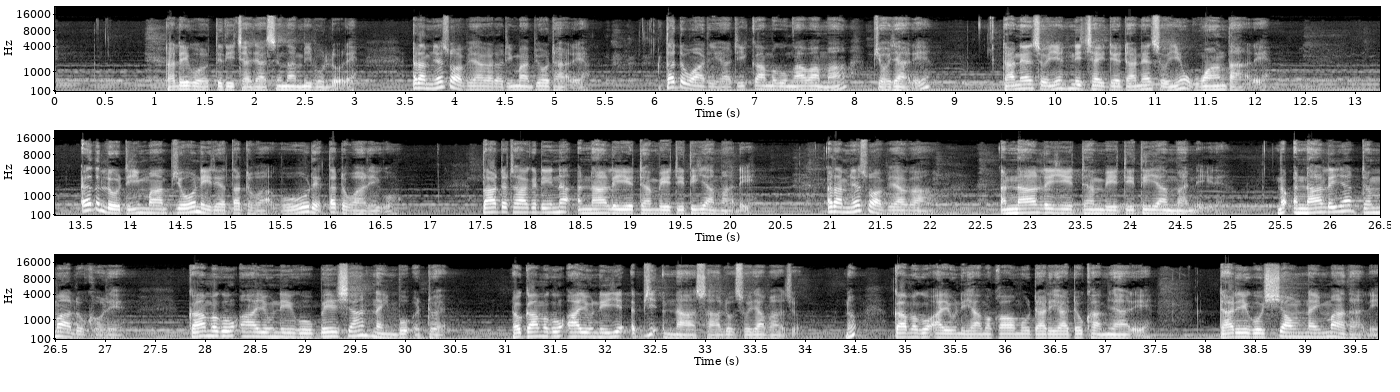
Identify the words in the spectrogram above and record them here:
ဒါလေးကိုတည်တည်ချာချာစဉ်းစားမိဖို့လိုတယ်အဲ့ဒါမြတ်စွာဘုရားကတော့ဒီမှာပြောထားတယ်တတ္တဝါတွေဟာဒီကာမဂုဏ်၅ပါးမှာပျော်ကြတယ်ဒါနဲ့ဆိုရင်နှစ်ချိုက်တယ်ဒါနဲ့ဆိုရင်ဝမ်းသာတယ်အဲ့ဒါလို့ဒီမှာပြောနေတဲ့တတ္တဝါကိုတဲ့တတ္တဝါတွေကို တာတထာဂတိနအနာလေယဓမ္မေတိတိယမနေအဲ့ဒါမြတ်စွာဘုရားကအနာလေယဓမ္မေတိတိယမနေတယ်နော်အနာလေယဓမ္မလို့ခေါ်တဲ့ကာမဂုဏ်အာယုန်တွေကိုပယ်ရှားနိုင်ဖို့အတွက်နော်ကာမဂုဏ်အာယုန်တွေရဲ့အပြစ်အနာစာလို့ဆိုရပါစို့နော်ကာမဂုဏ်အာယုန်တွေဟာမကောင်းမှုဒါတွေဟာဒုက္ခများတယ်ဒါတွေကိုရှောင်နိုင်မှသာလေ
